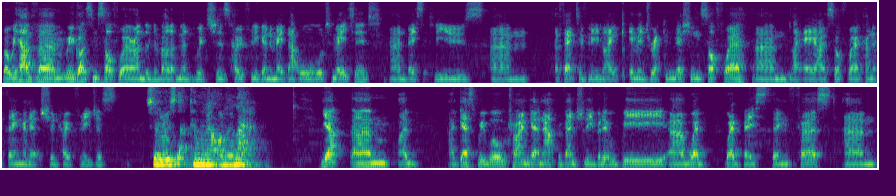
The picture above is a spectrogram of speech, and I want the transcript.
but we have um, we've got some software under development, which is hopefully going to make that all automated and basically use um, effectively like image recognition software, um, like AI software kind of thing, and it should hopefully just So Yeah. is that coming out on an app? yeah. Um, I I guess we will try and get an app eventually, but it will be a web web based thing first. Um,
